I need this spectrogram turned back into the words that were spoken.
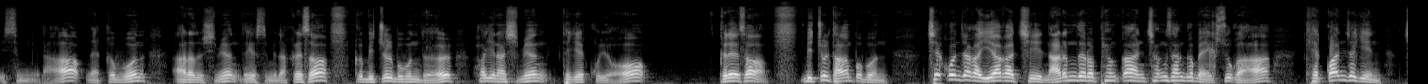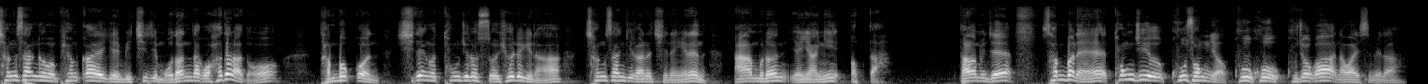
있습니다. 네, 그 부분 알아두시면 되겠습니다. 그래서 그 밑줄 부분들 확인하시면 되겠고요. 그래서 밑줄 다음 부분 채권자가 이와 같이 나름대로 평가한 청산금의 액수가 객관적인 청산금의 평가액에 미치지 못한다고 하더라도 담보권 실행의 통지로서 효력이나 청산기간의 진행에는 아무런 영향이 없다. 다음 이제 3번에 통지의 구속력, 구구, 구조가 나와 있습니다.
